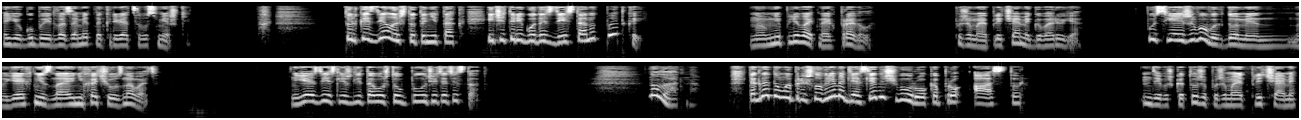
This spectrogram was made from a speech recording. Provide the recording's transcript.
Ее губы едва заметно кривятся в усмешке. «Только сделай что-то не так, и четыре года здесь станут пыткой». «Но мне плевать на их правила». Пожимая плечами, говорю я. «Пусть я и живу в их доме, но я их не знаю и не хочу узнавать». Я здесь лишь для того, чтобы получить аттестат. Ну ладно. Тогда, думаю, пришло время для следующего урока про Астор. Девушка тоже пожимает плечами.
